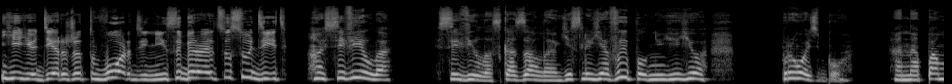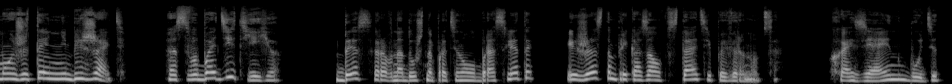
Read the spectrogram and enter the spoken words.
«Ее держат в Ордене и собираются судить. А Севилла...» Севилла сказала, если я выполню ее просьбу, она поможет Энни бежать, освободит ее. Дес равнодушно протянул браслеты и жестом приказал встать и повернуться. Хозяин будет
